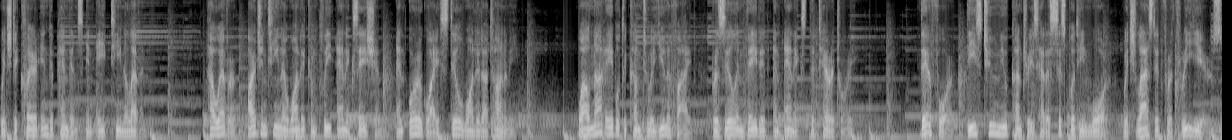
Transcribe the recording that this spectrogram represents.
which declared independence in 1811. However, Argentina wanted complete annexation, and Uruguay still wanted autonomy. While not able to come to a unified, Brazil invaded and annexed the territory. Therefore, these two new countries had a Cisplatine War, which lasted for three years.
